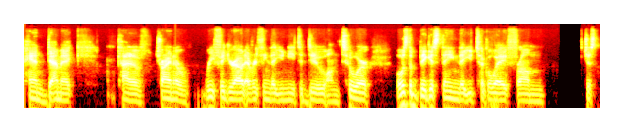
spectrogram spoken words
pandemic, kind of trying to refigure out everything that you need to do on tour. What was the biggest thing that you took away from just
